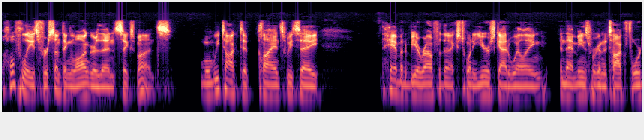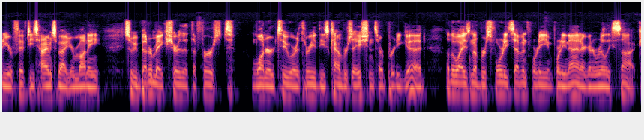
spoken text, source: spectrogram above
hopefully it's for something longer than six months when we talk to clients we say hey i'm going to be around for the next 20 years god willing and that means we're going to talk 40 or 50 times about your money so we better make sure that the first one or two or three of these conversations are pretty good otherwise numbers 47 48 and 49 are going to really suck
